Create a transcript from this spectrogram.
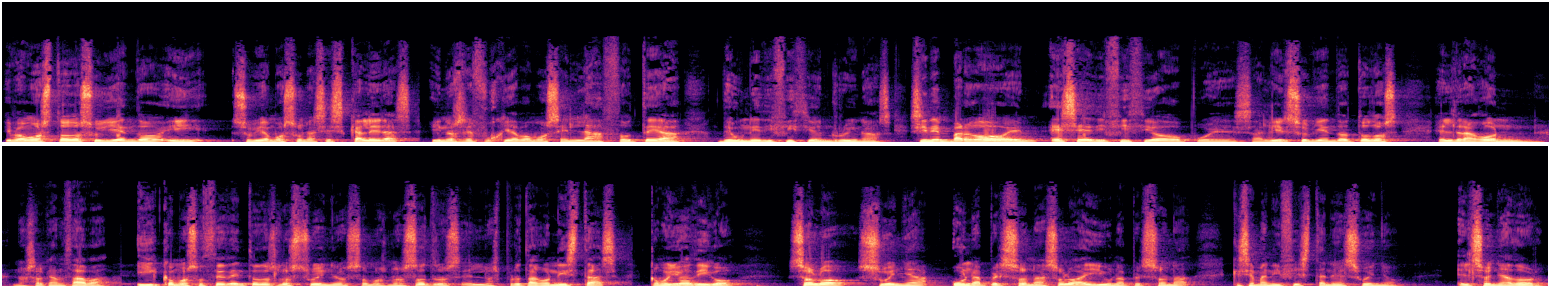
Íbamos todos huyendo y subíamos unas escaleras y nos refugiábamos en la azotea de un edificio en ruinas. Sin embargo, en ese edificio, pues al ir subiendo todos, el dragón nos alcanzaba. Y como sucede en todos los sueños, somos nosotros los protagonistas. Como yo digo, solo sueña una persona, solo hay una persona que se manifiesta en el sueño el soñador.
